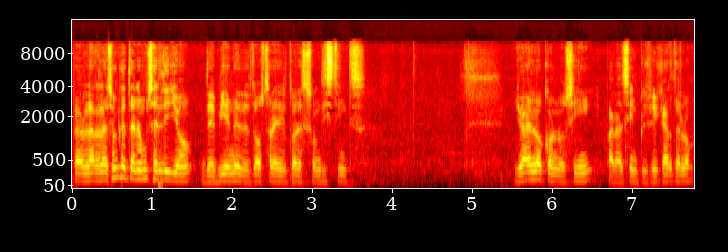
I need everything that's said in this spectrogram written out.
Pero la relación que tenemos él y yo deviene de dos trayectorias que son distintas. Yo a él lo conocí, para simplificártelo,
